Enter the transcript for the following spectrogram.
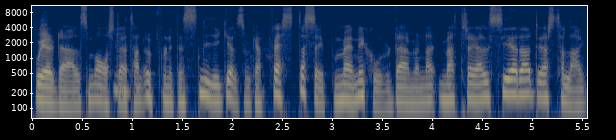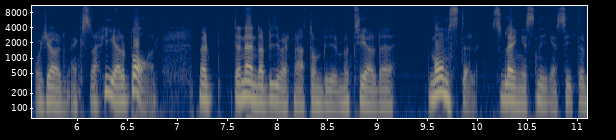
Weird Al som avslöjar att han uppfunnit en snigel som kan fästa sig på människor och därmed materialisera deras talang och göra den extraherbar. Men den enda biverkningen är att de blir muterade monster så länge snigeln sitter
